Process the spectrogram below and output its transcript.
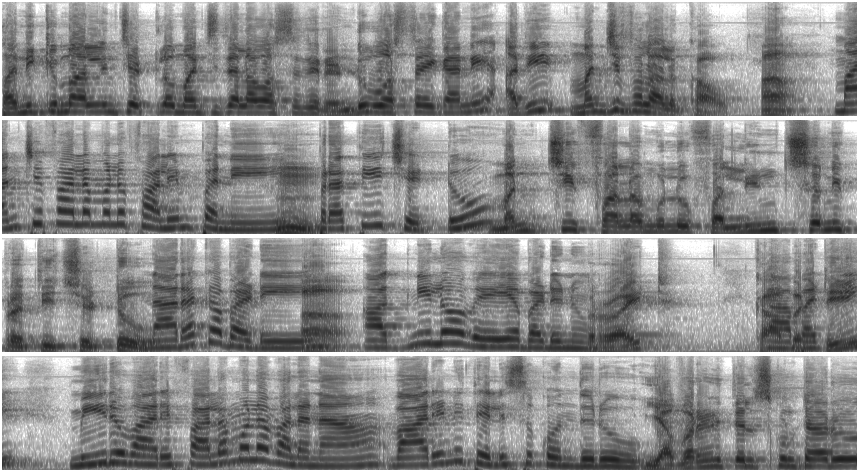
పనికి మాలిన చెట్లు మంచిది ఎలా వస్తుంది? రెండు వస్తాయి కానీ అది మంచి ఫలాలు కావు. మంచి ఫలములు ఫలింపని. ప్రతి చెట్టు మంచి ఫలములు ఫలించని ప్రతి చెట్టు. నరకబడి. అగ్నిలో వేయబడును. రైట్ కాబట్టి మీరు వారి ఫలముల వలన వారిని తెలుసుకొందురు. ఎవరిని తెలుసుకుంటారు?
